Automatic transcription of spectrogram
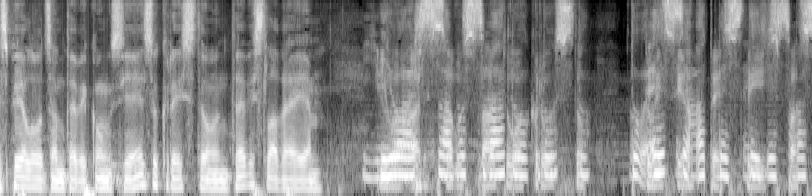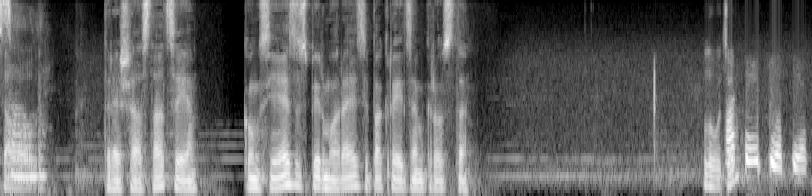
Mēs pielūdzam tevi, Kungs, Jēzu Kristu un tevi slavējam. Jo ar savu svēto krustu tu esi atpestījis pasauli. Trešā stācija - Kungs Jēzus pirmo reizi pakrīt zem krusta. Lūdzu. Pateicoties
